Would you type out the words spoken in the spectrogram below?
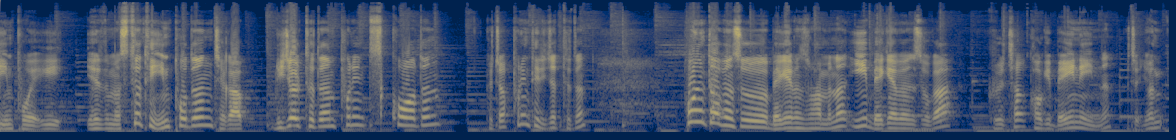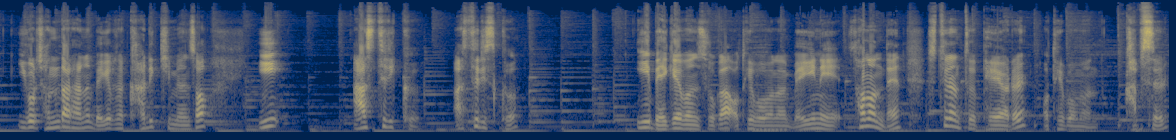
인포에 이 예를 들면 스튜던트 인포든 제가 리절트든 프린트 스코어든 그쵸? 프린트 리절트든 포인터 변수 매개 변수 하면은 이 매개 변수가 그렇죠? 거기 메인에 있는 그렇죠? 연, 이걸 전달하는 매개 변수를 가리키면서 이 아스트리크 아스트리스크 이 매개 변수가 어떻게 보면 메인에 선언된 스튜던트 배열을 어떻게 보면 값을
